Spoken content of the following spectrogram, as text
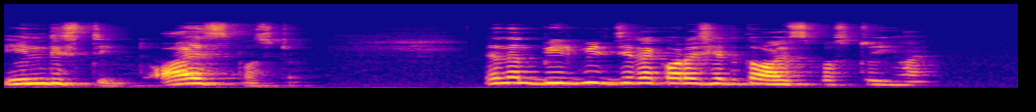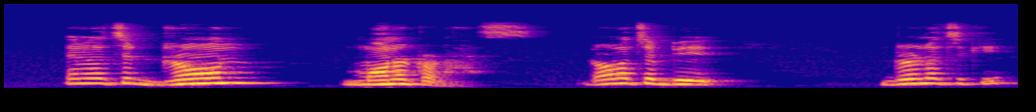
ইনডিস্টিংক্ট অস্পষ্ট। দেন বিড়বিড় যেটা করে, সেটা তো অস্পষ্টই হয়। দেন হচ্ছে ড্রোন মনোটোনাস ড্রোন হচ্ছে ড্রোন হচ্ছে কি?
